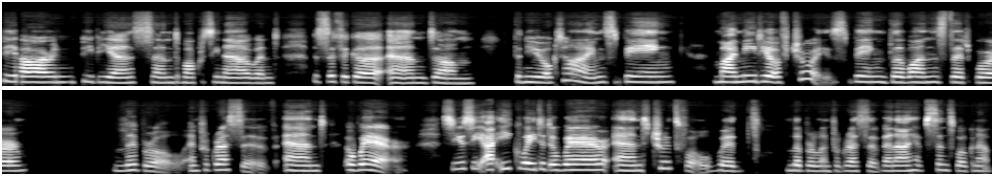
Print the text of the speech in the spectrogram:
NPR and PBS and Democracy Now and Pacifica and um, the New York Times being my media of choice, being the ones that were liberal and progressive and aware. So you see, I equated aware and truthful with liberal and progressive, and I have since woken up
